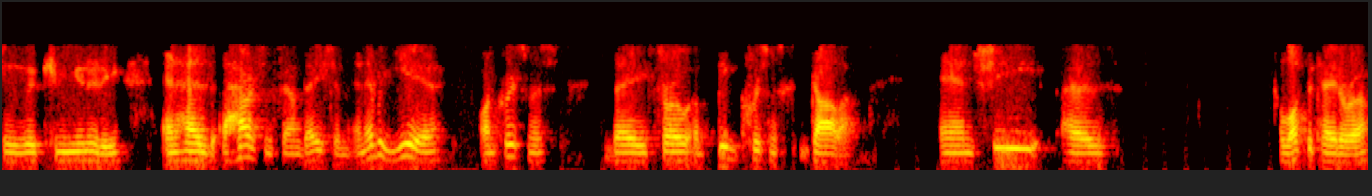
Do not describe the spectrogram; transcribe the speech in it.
to the community and has a Harrison Foundation. And every year on Christmas, they throw a big Christmas gala. And she has lost the caterer.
